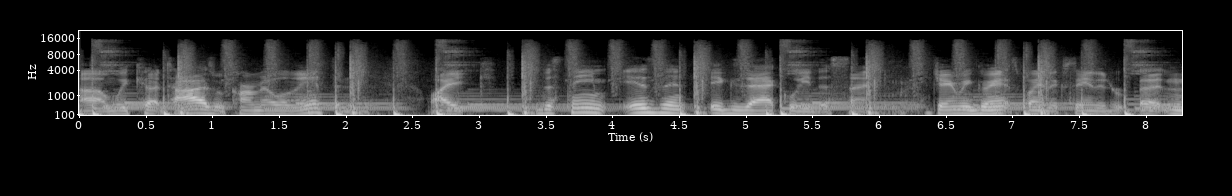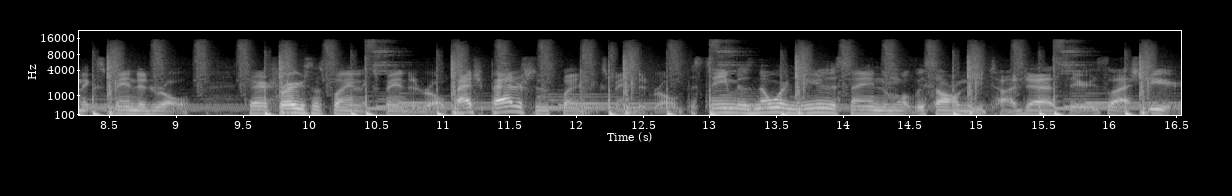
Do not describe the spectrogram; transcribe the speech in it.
uh, we cut ties with Carmelo Anthony. Like, this team isn't exactly the same. Jerami Grant's playing extended, uh, an expanded role. Terrence Ferguson's playing an expanded role. Patrick Patterson's playing an expanded role. This team is nowhere near the same than what we saw in the Utah Jazz series last year.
